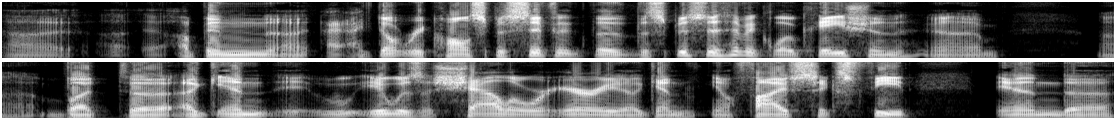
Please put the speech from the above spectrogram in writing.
uh, up in. Uh, I don't recall specific the the specific location. Um, uh, but uh, again, it, it, was a shallower area. Again, you know, five six feet, and uh,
